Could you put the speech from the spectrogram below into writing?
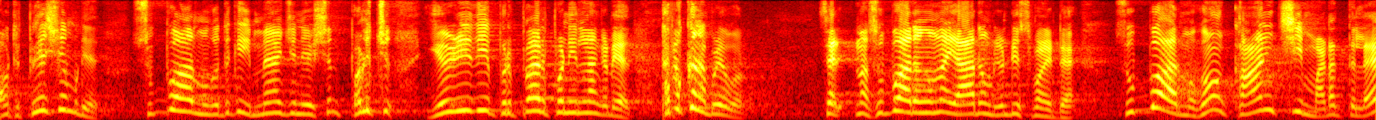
அவர்கிட்ட பேசவே முடியாது. சுப்பாறுமுகத்துக்கு இமேஜினேஷன் பழிச்சு எழுதி ப்ரிப்பேர் பண்ணிடலாம் கிடையாது. டபக்குன்னு அப்படியே வரும். சரி நான் சுப்பா ஆறுமுகம்னா யாரும் இன்ட்ரடியூஸ் பண்ணிட்டேன். சுப்பா அறுமுகம் காஞ்சி மடத்தில்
